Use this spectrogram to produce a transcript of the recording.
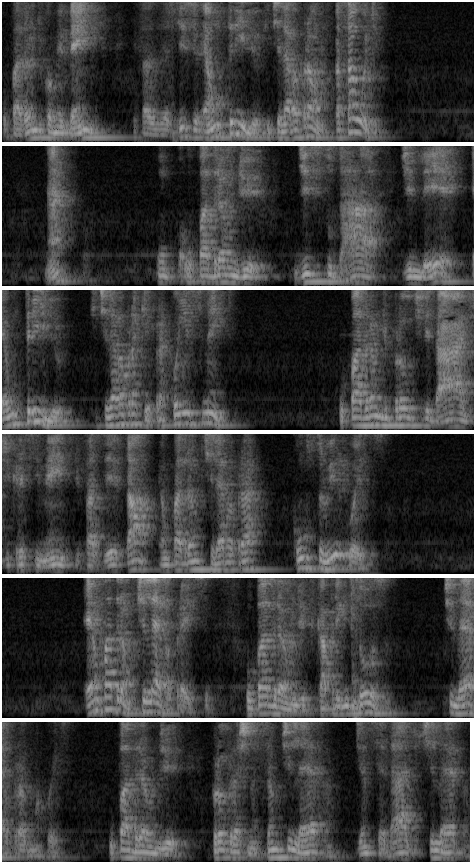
O padrão de comer bem e fazer exercício é um trilho que te leva para onde? Para saúde. Né? O, o padrão de, de estudar, de ler, é um trilho que te leva para quê? Para conhecimento. O padrão de produtividade, de crescimento, de fazer tal, é um padrão que te leva para construir coisas. É um padrão que te leva para isso. O padrão de ficar preguiçoso te leva para alguma coisa. O padrão de procrastinação te leva, de ansiedade te leva.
